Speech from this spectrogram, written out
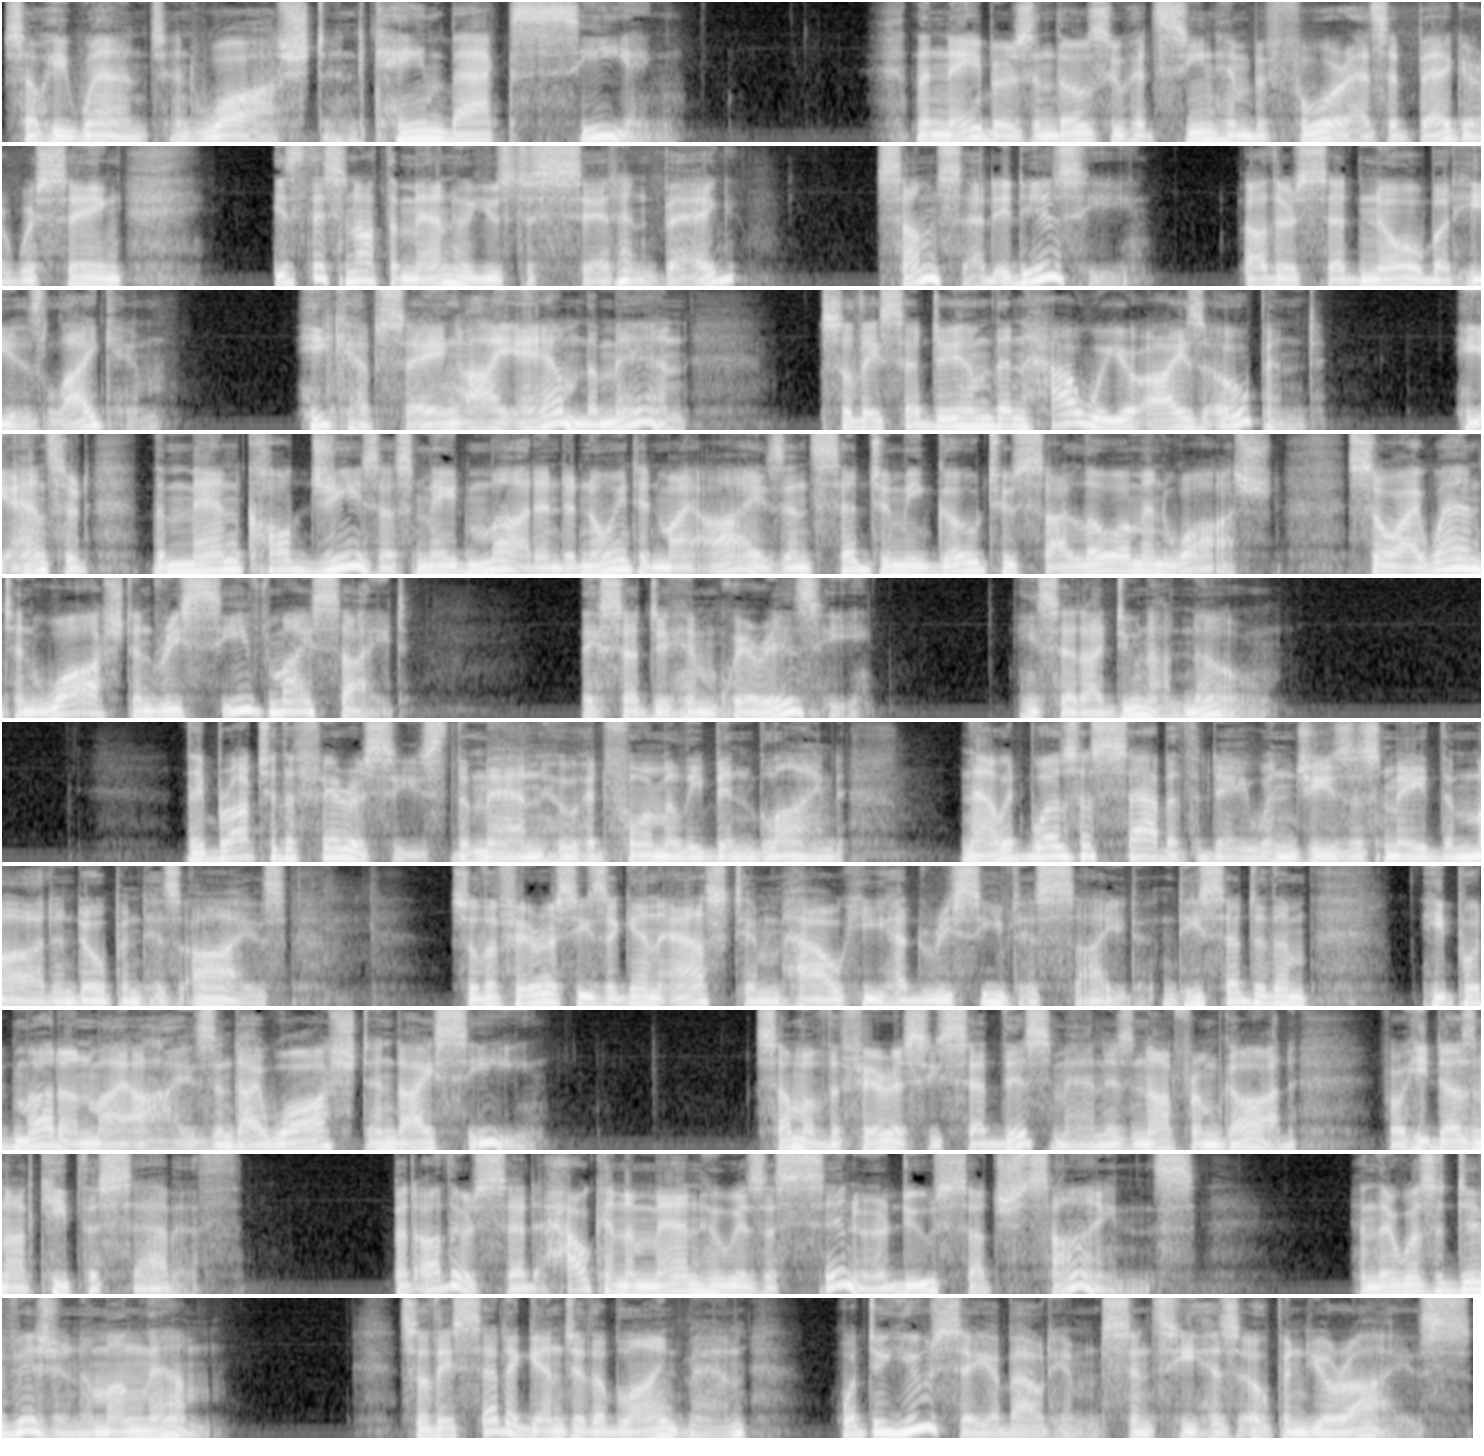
So he went and washed and came back seeing. The neighbors and those who had seen him before as a beggar were saying, Is this not the man who used to sit and beg? Some said, It is he. Others said, No, but he is like him. He kept saying, I am the man. So they said to him, Then how were your eyes opened? He answered, The man called Jesus made mud and anointed my eyes, and said to me, Go to Siloam and wash. So I went and washed and received my sight. They said to him, Where is he? He said, I do not know. They brought to the Pharisees the man who had formerly been blind. Now it was a Sabbath day when Jesus made the mud and opened his eyes. So the Pharisees again asked him how he had received his sight, and he said to them, he put mud on my eyes, and I washed, and I see. Some of the Pharisees said, This man is not from God, for he does not keep the Sabbath. But others said, How can a man who is a sinner do such signs? And there was a division among them. So they said again to the blind man, What do you say about him, since he has opened your eyes?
